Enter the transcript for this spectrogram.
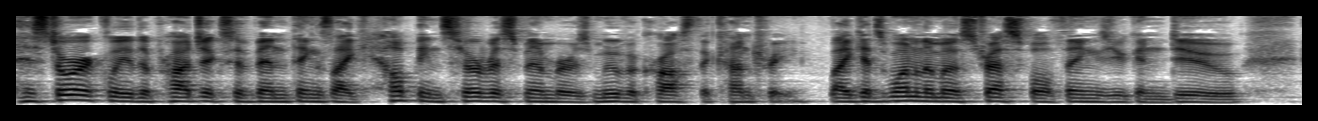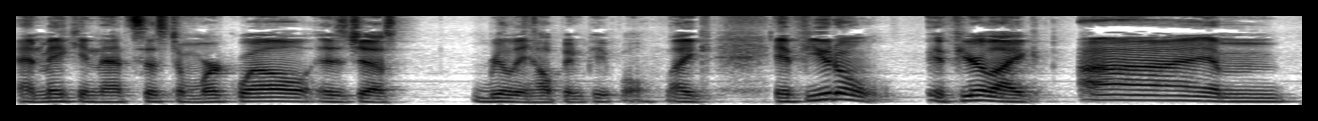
historically the projects have been things like helping service members move across the country like it's one of the most stressful things you can do and making that system work well is just really helping people like if you don't if you're like i am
